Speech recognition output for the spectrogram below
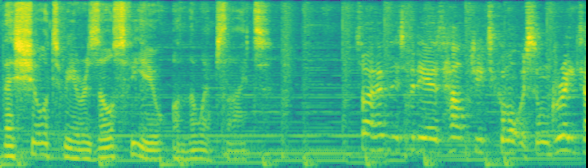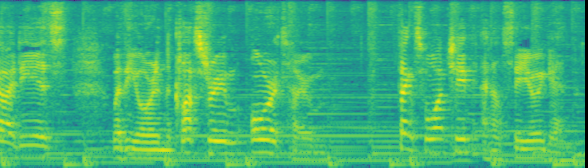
there's sure to be a resource for you on the website. So I hope this video has helped you to come up with some great ideas, whether you're in the classroom or at home. Thanks for watching and I'll see you again.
